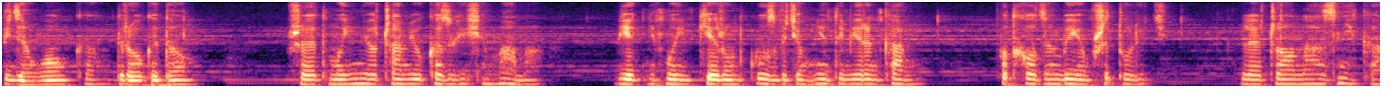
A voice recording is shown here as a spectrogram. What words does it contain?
Widzę łąkę, drogę, dom. Przed moimi oczami ukazuje się mama. Biegnie w moim kierunku z wyciągniętymi rękami. Podchodzę, by ją przytulić, lecz ona znika.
